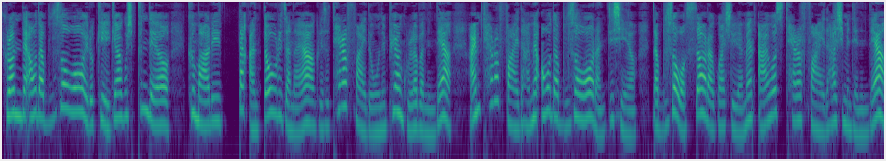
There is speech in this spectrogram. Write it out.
그런데 어, 나 무서워 이렇게 얘기하고 싶은데요. 그 말이 딱 안 떠오르잖아요. 그래서 terrified 오늘 표현 골라봤는데요. I'm terrified 하면 어, 나 무서워 라는 뜻이에요. 나 무서웠어 라고 하시려면 I was terrified 하시면 되는데요.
